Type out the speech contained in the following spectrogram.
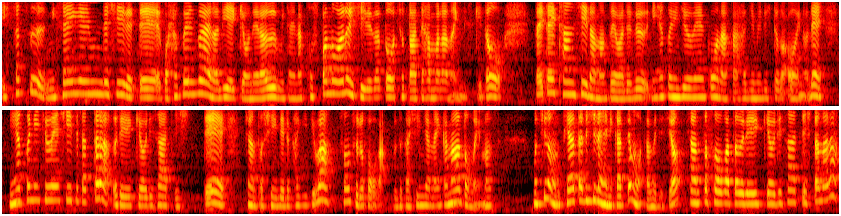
1冊2000円で仕入れて500円ぐらいの利益を狙うみたいなコスパの悪い仕入れだとちょっと当てはまらないんですけど、だいたい単シーラーなんと言われる220円コーナーから始める人が多いので、220円仕入れだったら売れ行きをリサーチして、ちゃんと仕入れる限りは損する方が難しいんじゃないかなと思います。もちろん手当たり次第に買ってもダメですよ。ちゃんと相場と売れ行きをリサーチしたなら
